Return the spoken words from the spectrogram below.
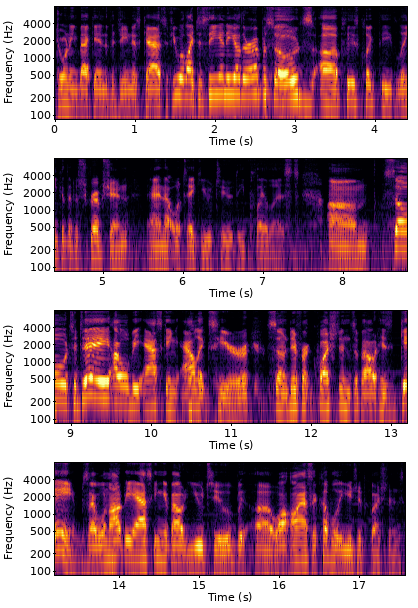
joining back into the GeniusCast. If you would like to see any other episodes, uh, please click the link in the description, and that will take you to the playlist. Um, so today I will be asking Alex here some different questions about his games. I will not be asking about YouTube. Uh, well, I'll ask a couple of YouTube questions,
